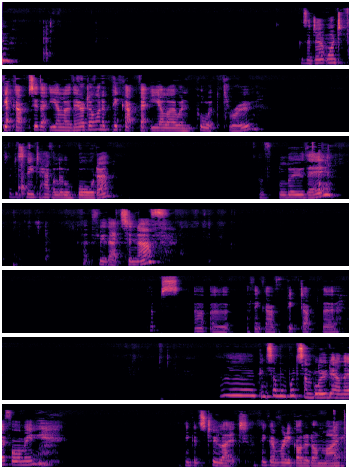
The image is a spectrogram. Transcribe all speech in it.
Because I don't want to pick up, see that yellow there? I don't want to pick up that yellow and pull it through. So I just need to have a little border of blue there. Hopefully that's enough. Oops. Uh-oh. I think I've picked up the... Uh, can someone put some blue down there for me? I think it's too late. I think I've already got it on my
